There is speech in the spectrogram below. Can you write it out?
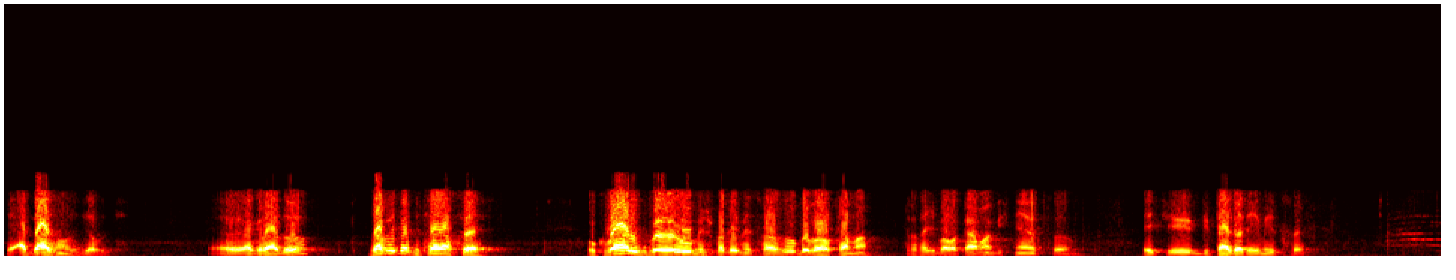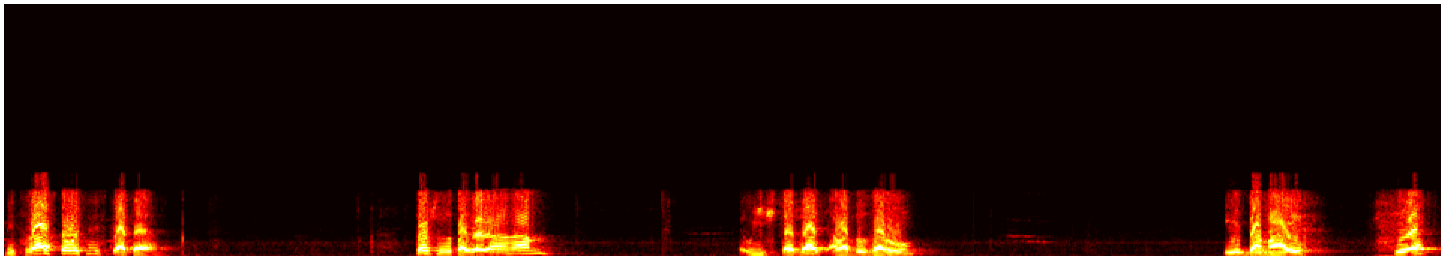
ты обязан сделать э, ограду, заповедь это митцва Укварит бэру мишпатей митцвазу бавалкама. В трактате Балакама объясняются эти детали этой митцвы. Митцва 185. То, что заповедано нам, уничтожать Аваду Зару и дома их все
